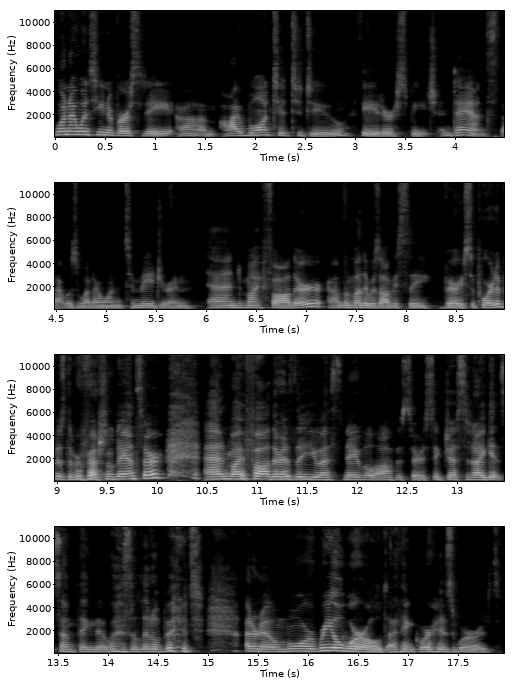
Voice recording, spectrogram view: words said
when I went to university, um, I wanted to do theater, speech, and dance. That was what I wanted to major in. And my father, uh, my mother was obviously very supportive as the professional dancer, and my father, as a U.S. naval officer, suggested I get something that was a little bit, I don't know, more real world. I think were his words.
